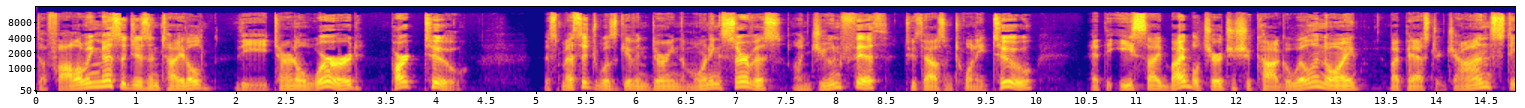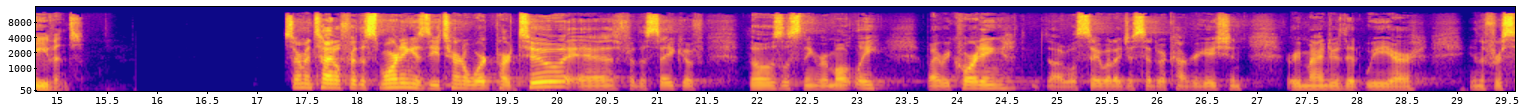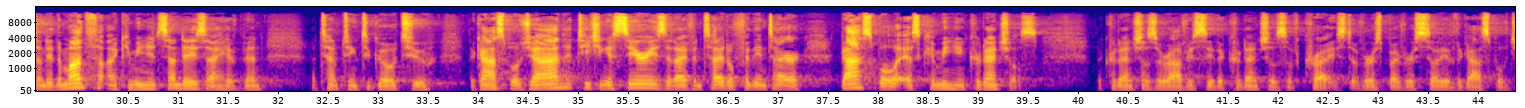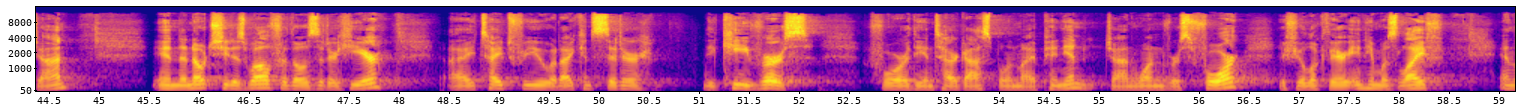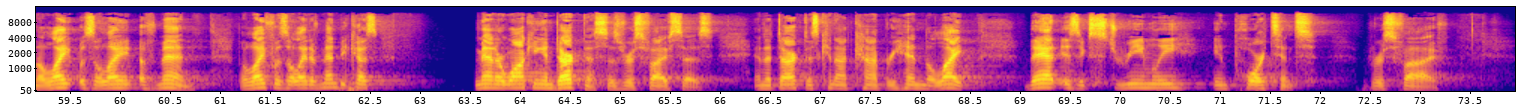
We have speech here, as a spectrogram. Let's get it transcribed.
The following message is entitled The Eternal Word, Part 2. This message was given during the morning service on June 5th, 2022, at the Eastside Bible Church in Chicago, Illinois, by Pastor Jon Stephens. Sermon title for this morning is The Eternal Word, Part 2. As for the sake of those listening remotely by recording, I will say what I just said to a congregation a reminder that we are in the first Sunday of the month. On Communion Sundays, I have been attempting to go to the Gospel of John, teaching a series that I've entitled for the entire Gospel as Communion Credentials. The credentials are obviously the credentials of Christ, a verse by verse study of the Gospel of John. In the note sheet as well, for those that are here, I typed for you what I consider the key verse for the entire gospel, in my opinion. John 1, verse 4. If you look there, in him was life, and the light was the light of men. The life was the light of men because men are walking in darkness, as verse 5 says, and the darkness cannot comprehend the light. That is extremely important. Verse 5.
